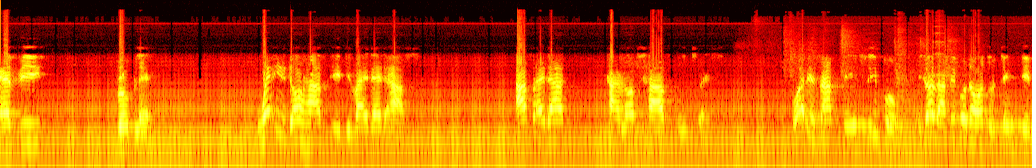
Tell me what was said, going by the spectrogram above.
heavy problem. When you don't have a divided house, outsiders cannot have interest. What is happening is simple. It's just that people don't want to think deep.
